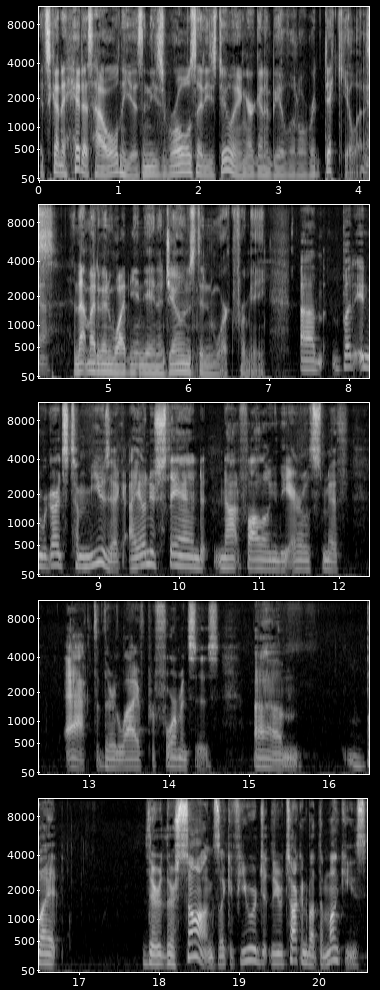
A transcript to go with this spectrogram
it's going to hit us how old he is, and these roles that he's doing are going to be a little ridiculous. Yeah. And that might have been why the Indiana Jones didn't work for me. Um, but in regards to music, I understand not following the Aerosmith act, their live performances. Um, but their their songs, like if you were you were talking about the Monkees,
